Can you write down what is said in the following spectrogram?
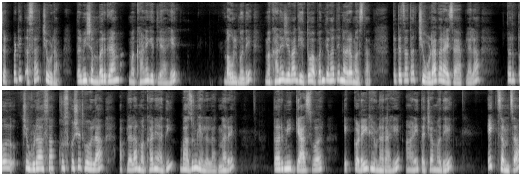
चटपटीत असा चिवडा. तर मी शंभर ग्रॅम मखाणे घेतले आहेत बाऊलमध्ये मखाणे जेव्हा घेतो आपण तेव्हा ते नरम असतात. तर त्याचा आता चिवडा करायचा आहे आपल्याला. तर तो चिवडा असा खुसखुशीत व्हायला आपल्याला मखाणे आधी भाजून घ्यायला लागणार आहे. तर मी गॅसवर एक कढई ठेवणार आहे आणि त्याच्यामध्ये एक चमचा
